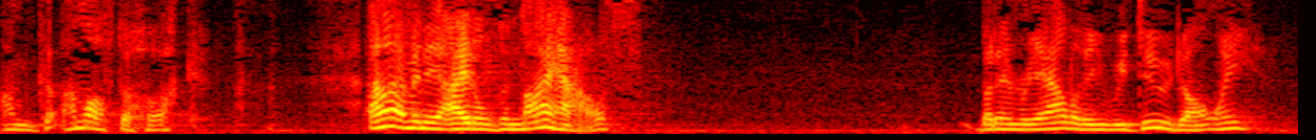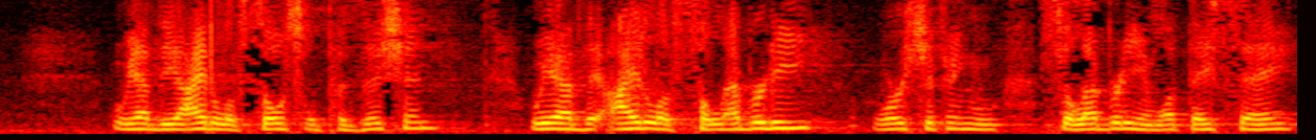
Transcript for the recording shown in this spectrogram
I'm, I'm off the hook. I don't have any idols in my house. But in reality, we do, don't we? We have the idol of social position. We have the idol of celebrity, worshiping celebrity and what they say,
